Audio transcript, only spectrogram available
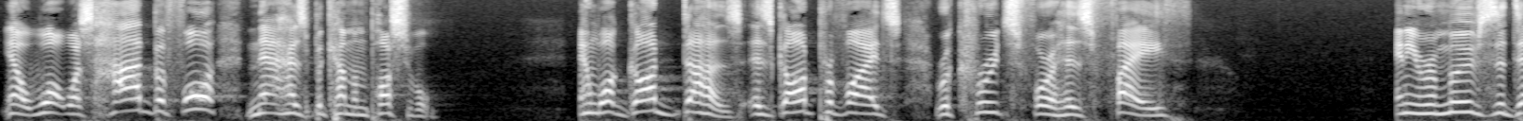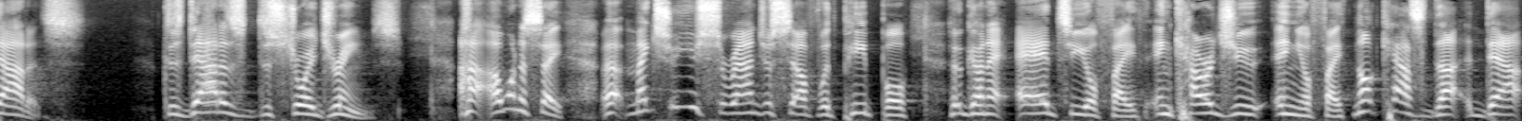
You know, what was hard before now has become impossible. And what God does is God provides recruits for His faith and He removes the doubters because doubt doubters destroy dreams. I, I want to say, uh, make sure you surround yourself with people who are going to add to your faith, encourage you in your faith, not cast doubt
